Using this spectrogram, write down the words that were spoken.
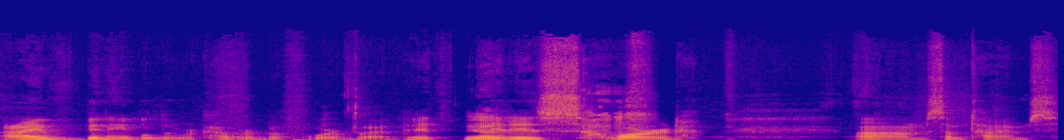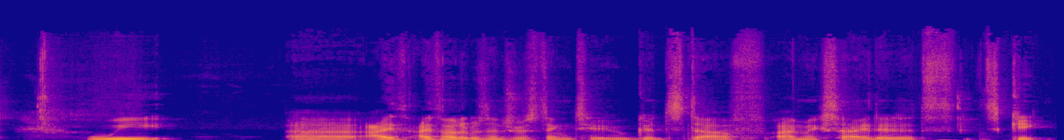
I've been able to recover before, but it Yeah. it is hard. Um, sometimes we. Uh, I I thought it was interesting too. Good stuff. I'm excited. It's it's ge-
